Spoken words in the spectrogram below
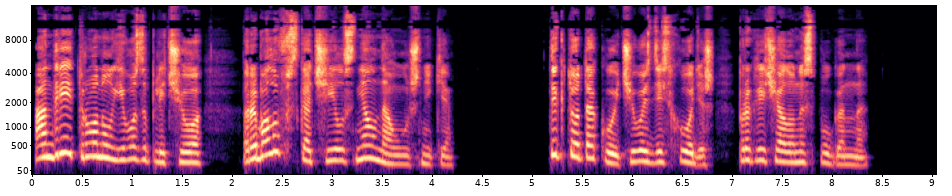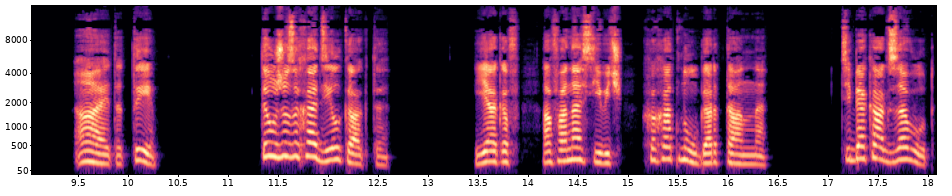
Андрей тронул его за плечо. Рыболов вскочил, снял наушники. «Ты кто такой? Чего здесь ходишь?» — прокричал он испуганно. «А, это ты. Ты уже заходил как-то». Яков Афанасьевич хохотнул гортанно. «Тебя как зовут?»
